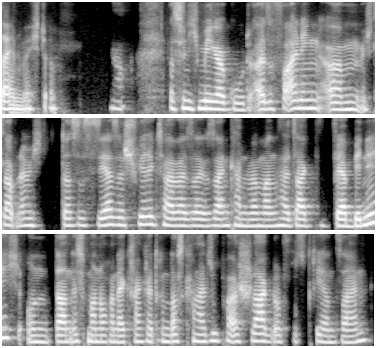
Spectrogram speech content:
sein möchte. Ja, das finde ich mega gut. Also vor allen Dingen, ähm, ich glaube nämlich, dass es sehr, sehr schwierig teilweise sein kann, wenn man halt sagt, wer bin ich? Und dann ist man noch in der Krankheit drin. Das kann halt super erschlagend und frustrierend sein.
